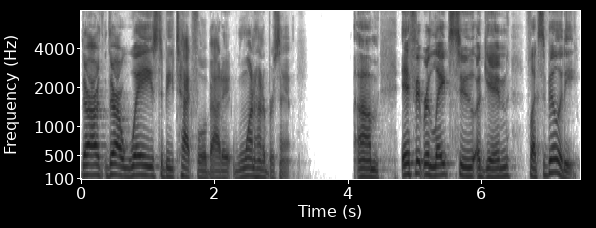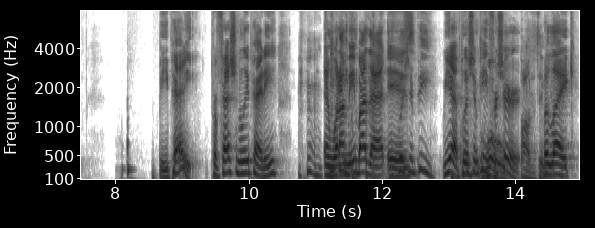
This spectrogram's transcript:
there are there are ways to be tactful about it. One hundred percent. Um, if it relates to again flexibility, be petty, professionally petty. And what I mean by that is Pushing P. Yeah, pushing P for Whoa, sure. positivity. But like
